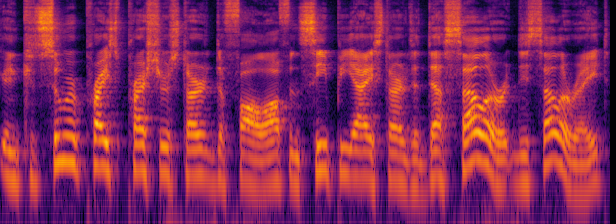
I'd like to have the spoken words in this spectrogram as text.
and consumer price pressure started to fall off and CPI started to decelerate, decelerate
